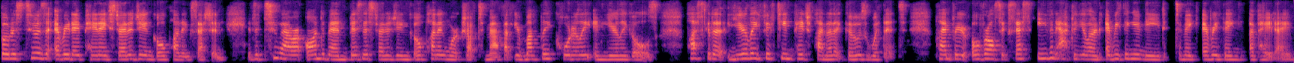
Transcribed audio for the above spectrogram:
Bonus two is an everyday payday strategy and goal planning session. It's a two hour on demand business strategy and goal planning workshop to map out your monthly, quarterly, and yearly goals. Plus, get a yearly 15 page planner that goes with it. Plan for your overall success even after you learn everything you need to make everything a payday.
